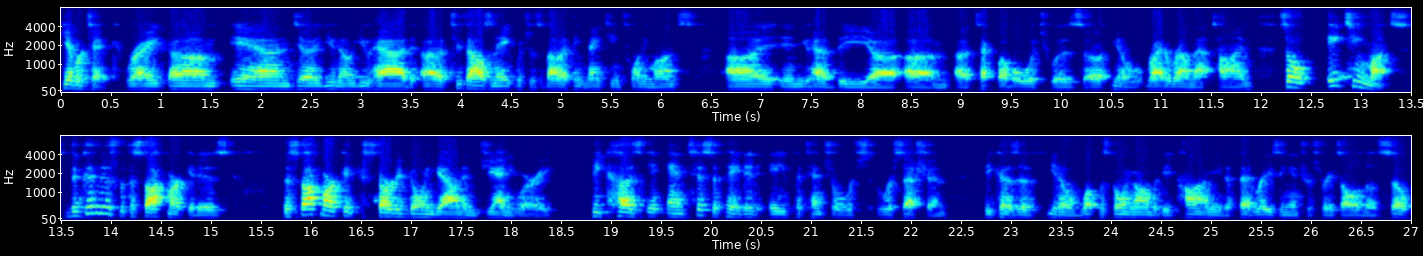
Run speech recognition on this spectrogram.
give or take, right? Um, and uh, you know, you had uh, 2008, which was about I think 19, 20 months. Uh, and you had the uh, um, uh, tech bubble, which was uh, you know right around that time. So 18 months. The good news with the stock market is the stock market started going down in January because it anticipated a potential re- recession because of you know what was going on with the economy, the Fed raising interest rates, all of those. So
